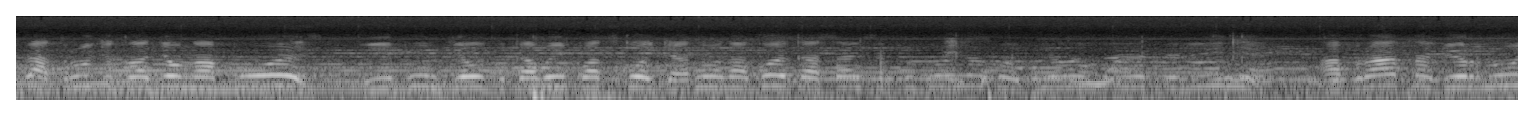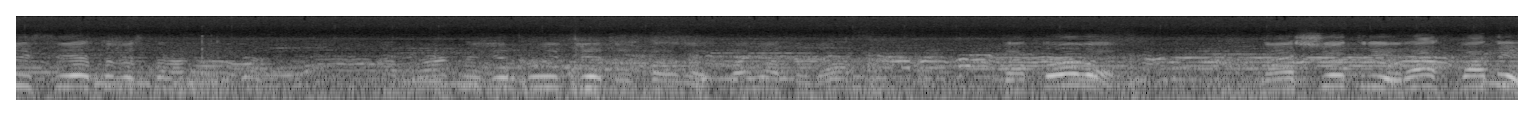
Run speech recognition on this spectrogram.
Ребят, руки кладем на пояс и будем делать боковые подскоки. Одной ногой касаемся другой ногой, делаем на этой линии. Обратно вернулись с этой же стороны, ребят. Обратно вернулись с этой же стороны. Понятно, да? Готовы? На счет три. Раз, два, три.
